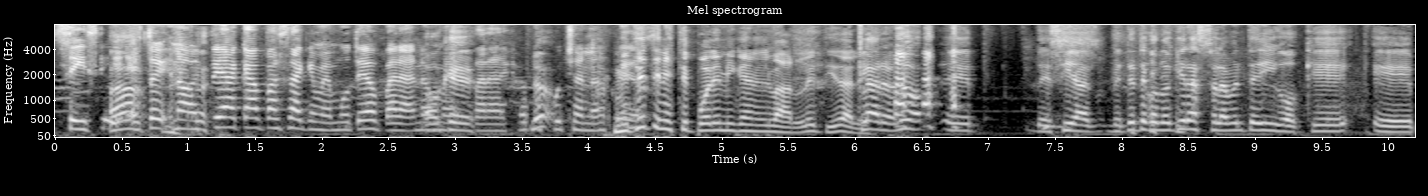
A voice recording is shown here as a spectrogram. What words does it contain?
Sí, sí, Ah. estoy, no, estoy acá, pasa que me muteo para no me, Ok. para que no, No. me escuchen los ruidos. Metete en este polémica en el bar, Leti, dale. Claro, no. eh, decía, metete cuando quieras, solamente digo que eh,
